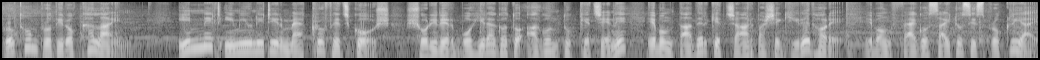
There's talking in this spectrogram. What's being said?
প্রথম প্রতিরক্ষা লাইন। ইননেট ইমিউনিটির ম্যাক্রোফেজ কোষ শরীরের বহিরাগত আগন্তুককে চেনে এবং তাদেরকে চারপাশে ঘিরে ধরে এবং ফ্যাগোসাইটোসিস প্রক্রিয়ায়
